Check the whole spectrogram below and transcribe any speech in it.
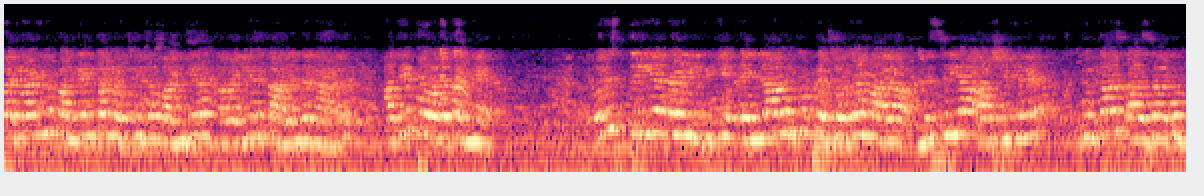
പരിപാടിയിൽ പങ്കെടുക്കാൻ പറ്റിയത് ഭയങ്കര വലിയൊരു കാര്യം തന്നെയാണ്. അതേപോലെ തന്നെ ഒരു സ്ത്രീ എന്ന രീതിക്ക് എല്ലാവർക്കും പ്രചോദനമായ മിസ്രിയ ആഷിഖിനെ മുംതാസ് ആസാദും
